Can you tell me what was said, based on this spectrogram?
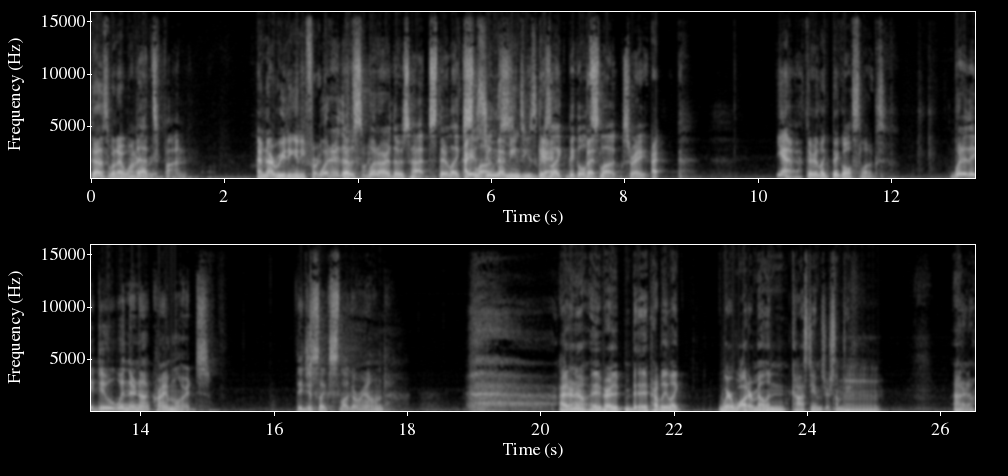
That's what I That's to read. That's fun. I'm not reading any further. What are those? What are those huts? They're like. Slugs. I assume that means he's There's gay, like big old slugs, right? I, yeah, they're like big old slugs. what do they do when they're not crime lords? They just like slug around. I don't know. They probably, they probably like wear watermelon costumes or something. Mm. I don't know.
